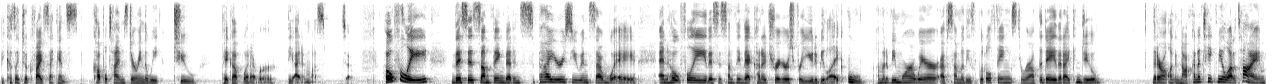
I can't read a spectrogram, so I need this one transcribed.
because I took five seconds a couple times during the week to pick up whatever the item was. So hopefully, this is something that inspires you in some way. And hopefully, this is something that kind of triggers for you to be like, ooh, I'm going to be more aware of some of these little things throughout the day that I can do that are not going to take me a lot of time.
